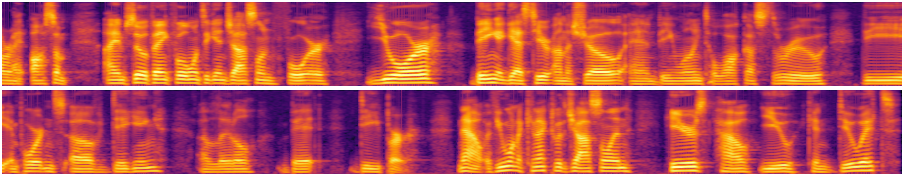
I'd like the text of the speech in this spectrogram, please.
All right, awesome. I am so thankful once again, Jocelyn, for your being a guest here on the show and being willing to walk us through the importance of digging a little bit deeper. Now, if you want to connect with Jocelyn, here's how you can do it.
